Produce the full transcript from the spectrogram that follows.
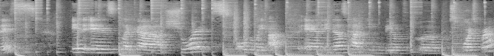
this. It is like a shorts all the way up and it does have inbuilt uh, sports bra.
